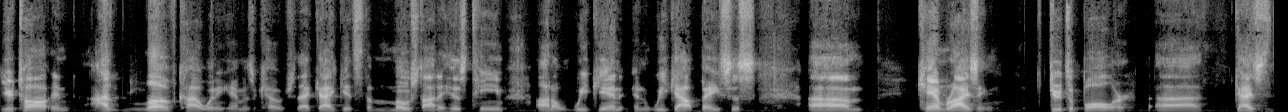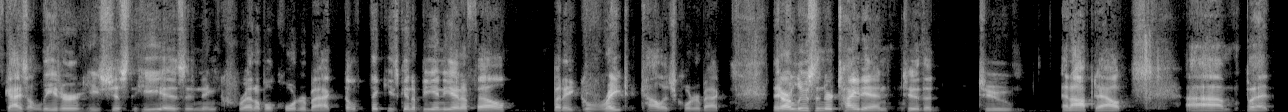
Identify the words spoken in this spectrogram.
Utah, and I love Kyle Whittingham as a coach. That guy gets the most out of his team on a week in and week out basis. Um, Cam Rising, dude's a baller. Uh, guys, guy's a leader. He's just he is an incredible quarterback. Don't think he's going to be in the NFL, but a great college quarterback. They are losing their tight end to the to an opt out, um, but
